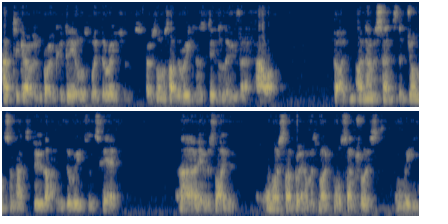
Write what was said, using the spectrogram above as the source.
had to go and broker deals with the regions. So it was almost like the regions didn't lose their power. But I, I never sensed that Johnson had to do that with the regions here uh, it was like almost like Britain was much more centralist than we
